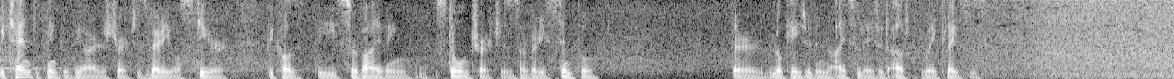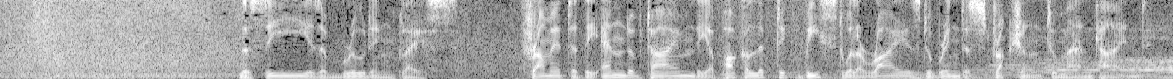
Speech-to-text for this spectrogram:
We tend to think of the Irish Church as very austere because the surviving stone churches are very simple. They're located in isolated, out of the way places. The sea is a brooding place. From it, at the end of time, the apocalyptic beast will arise to bring destruction to mankind.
